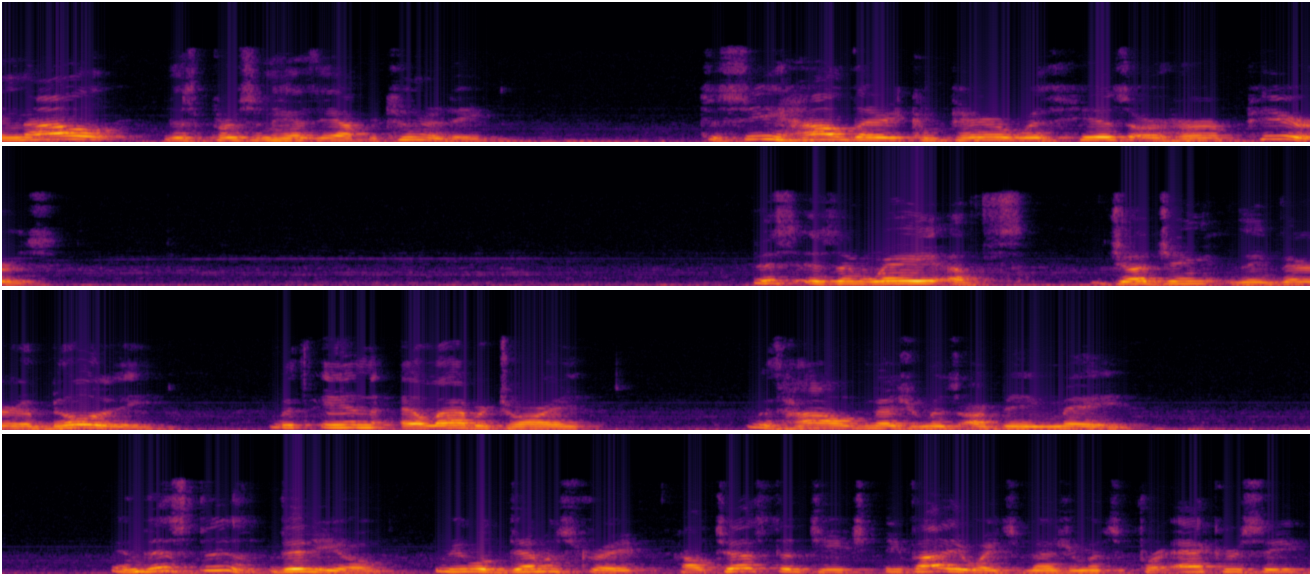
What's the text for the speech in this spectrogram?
now this person has the opportunity to see how they compare with his or her peers. This is a way of judging the variability within a laboratory with how measurements are being made. In this video, we will demonstrate how Test and Teach evaluates measurements for accuracy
